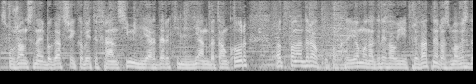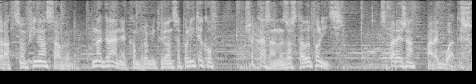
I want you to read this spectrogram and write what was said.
Służący najbogatszej kobiety Francji, miliarderki Liliane Betancourt, od ponad roku pokryjomu nagrywał jej prywatne rozmowy z doradcą finansowym. Nagrania kompromitujące polityków przekazane zostały policji. Z Paryża Marek Gładysz.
